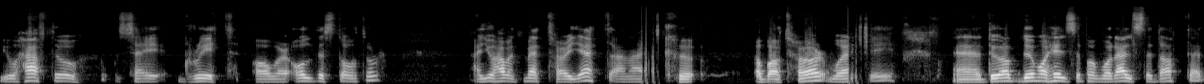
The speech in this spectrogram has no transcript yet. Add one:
you have to say greet our oldest daughter, and you haven't met her yet, and I asked her about her, where is she? Eh, Du, du må hilse på vår eldste datter.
